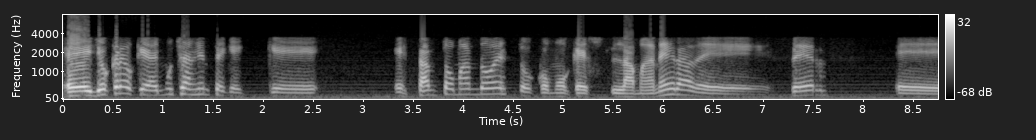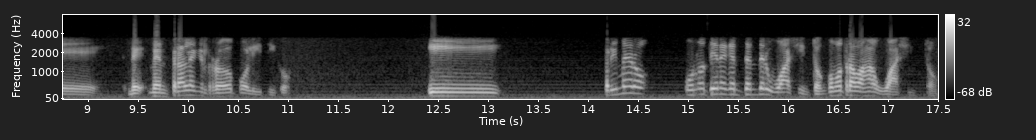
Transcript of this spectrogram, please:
Eh, yo creo que hay mucha gente que, que están tomando esto como que es la manera de ser, eh, de, entrar en el ruedo político. Y primero, uno tiene que entender Washington, cómo trabaja Washington.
